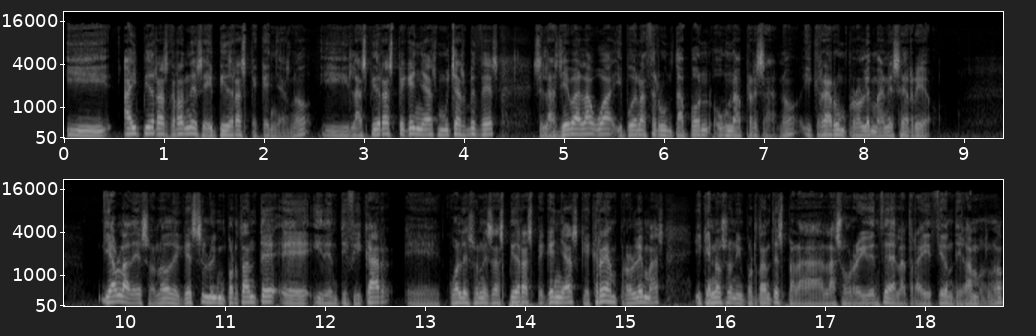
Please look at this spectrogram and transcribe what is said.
Y hay piedras grandes y hay piedras pequeñas, ¿no? Y las piedras pequeñas muchas veces se las lleva el agua y pueden hacer un tapón o una presa, ¿no? Y crear un problema en ese río y habla de eso, ¿no? De que es lo importante eh, identificar eh, cuáles son esas piedras pequeñas que crean problemas y que no son importantes para la sobrevivencia de la tradición, digamos, ¿no?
